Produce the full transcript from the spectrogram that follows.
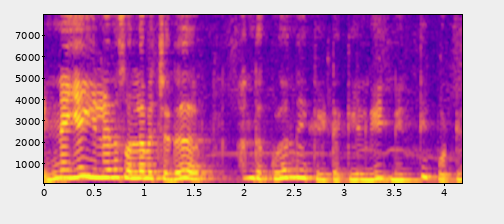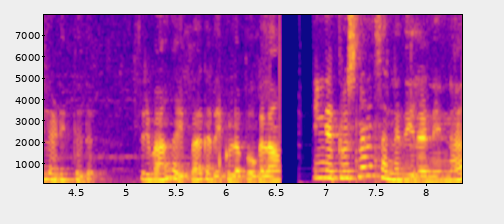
என்னையே இல்லைன்னு சொல்ல வச்சது. அந்த குழந்தை கேட்ட கேள்வி நெத்தி பொட்டில் அடித்தது. சரி வாங்க இப்போ கதைக்குள்ளே போகலாம். இங்கே கிருஷ்ணன் சன்னதியில் நின்று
